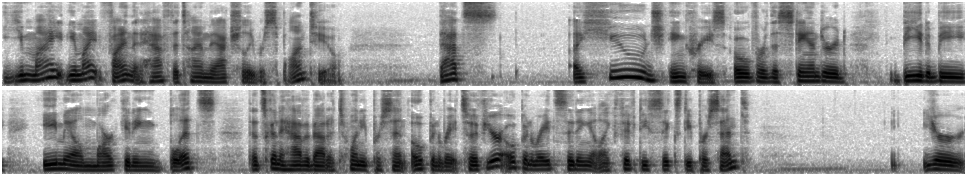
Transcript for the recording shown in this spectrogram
you might you might find that half the time they actually respond to you. That's a huge increase over the standard B2B email marketing blitz that's going to have about a 20% open rate. So if your open rate's sitting at like 50, 60%, you're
